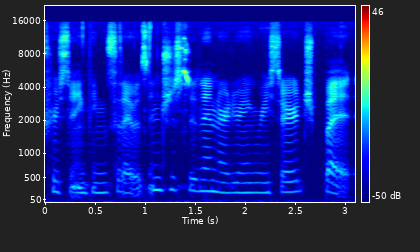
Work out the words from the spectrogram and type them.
pursuing things that I was interested in or doing research, but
